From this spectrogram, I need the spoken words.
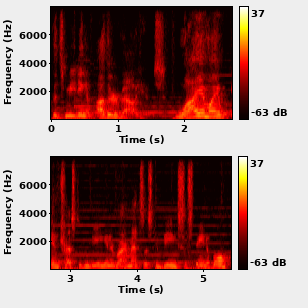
that's meeting other values. Why am I interested in being an environmentalist and being sustainable?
